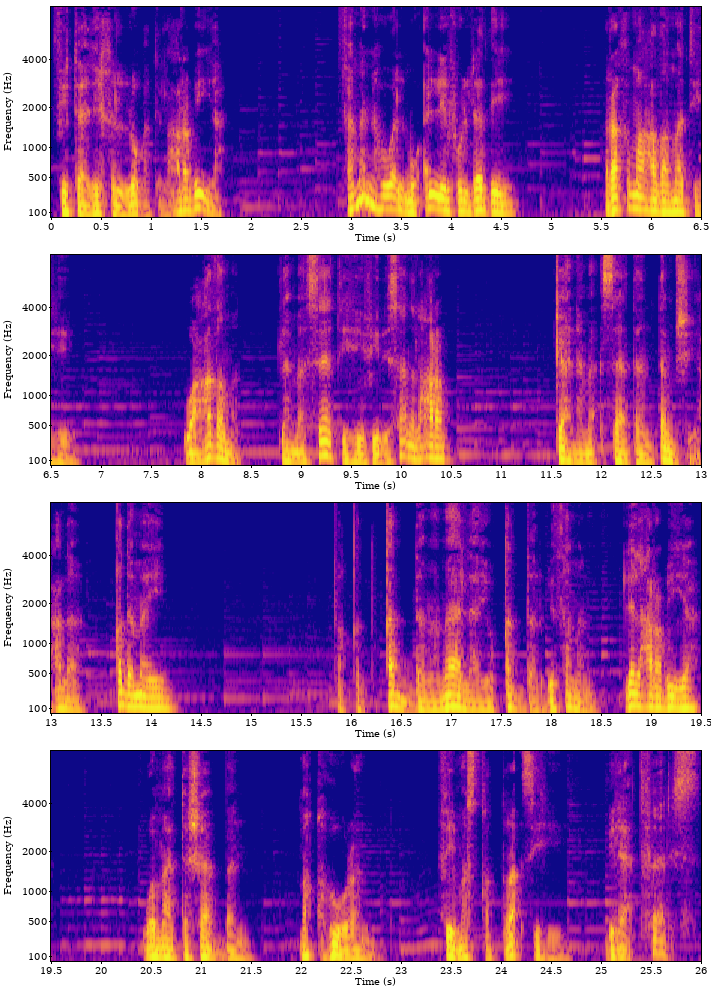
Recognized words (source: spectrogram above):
في تاريخ اللغة العربية. فمن هو المؤلف الذي رغم عظمته وعظمة لمساته في لسان العرب كان مأساة تمشي على قدمين؟ فقد قدم ما لا يقدر بثمن للعربية ومات شابا مقهورا في مسقط رأسه. بلاد فارس.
